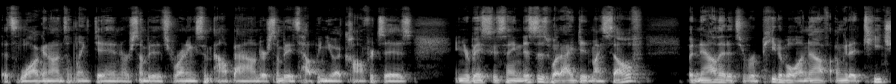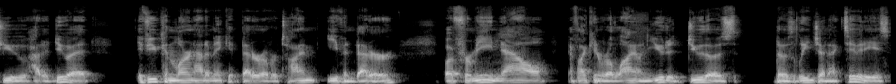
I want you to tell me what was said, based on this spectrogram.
that's logging onto LinkedIn or somebody that's running some outbound or somebody that's helping you at conferences. And you're basically saying, this is what I did myself. But now that it's repeatable enough, I'm going to teach you how to do it. If you can learn how to make it better over time, even better. But for me now, if I can rely on you to do those, those lead gen activities,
